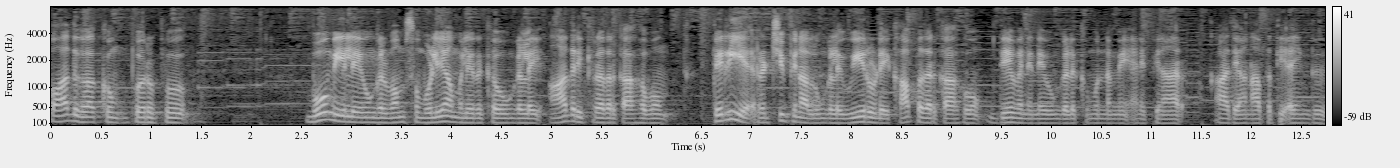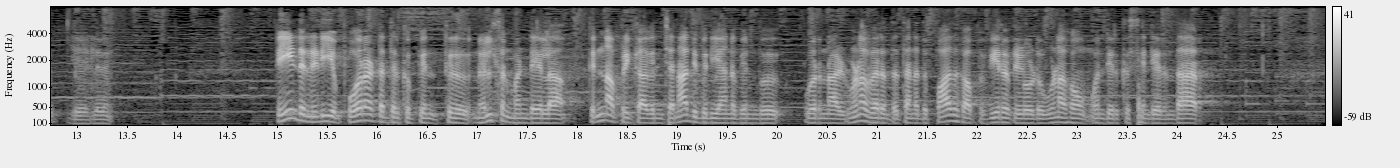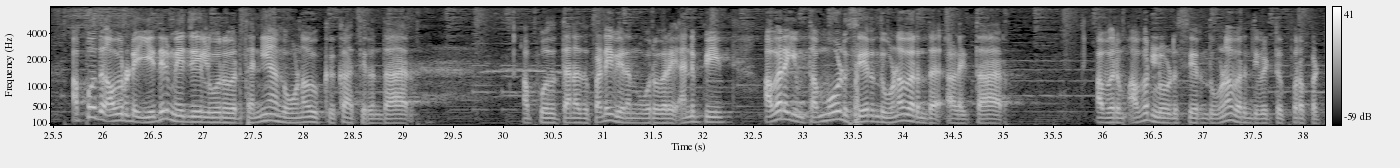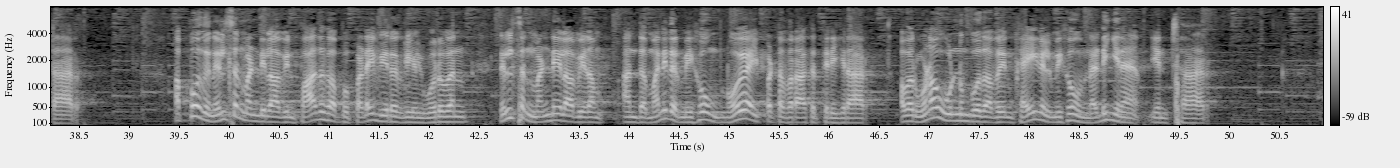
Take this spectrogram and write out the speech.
பாதுகாக்கும் பொறுப்பு. பூமியிலே உங்கள் வம்சம் ஒழியாமல் இருக்க உங்களை ஆதரிக்கிறதற்காகவும் பெரிய ரட்சிப்பினால் உங்களை உயிருடைய காப்பதற்காகவும் தேவனினை உங்களுக்கு முன்னமே அனுப்பினார். ஆதியா நாற்பத்தி ஐந்து ஏழு. நீண்ட நெடிய போராட்டத்திற்கு பின் திரு நெல்சன் மண்டேலா தென்னாப்பிரிக்காவின் ஜனாதிபதியான பின்பு ஒரு நாள் உணவருந்த தனது பாதுகாப்பு வீரர்களோடு உணவகம் ஒன்றிற்கு சென்றிருந்தார். அப்போது அவருடைய எதிர்மேஜையில் ஒருவர் தனியாக உணவுக்கு காத்திருந்தார். அப்போது தனது படைவீரன் ஒருவரை அனுப்பி அவரையும் தம்மோடு சேர்ந்து உணவருந்த அழைத்தார். அவரும் அவர்களோடு சேர்ந்து உணவருந்திவிட்டு புறப்பட்டார். அப்போது நெல்சன் மண்டேலாவின் பாதுகாப்பு படை வீரர்களில் ஒருவன் நெல்சன் மண்டேலாவிடம் அந்த மனிதர் மிகவும் நோயாய்ப்பட்டவராக தெரிகிறார். அவர் உணவு உண்ணும்போது அவரின் கைகள் மிகவும் நடுங்கின என்றார்.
